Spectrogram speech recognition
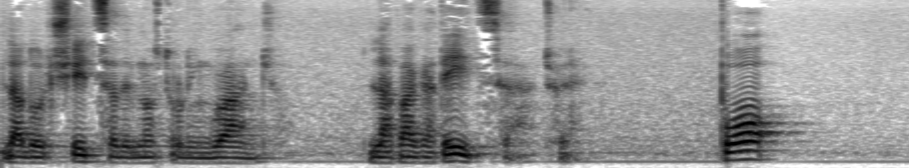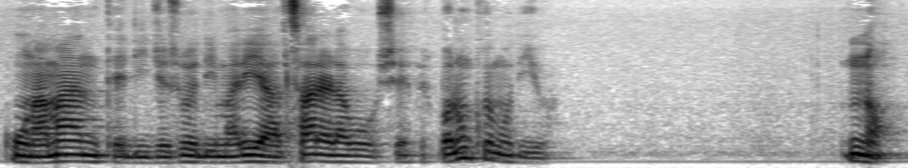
la dolcezza del nostro linguaggio, la pacatezza, cioè può un amante di Gesù e di Maria alzare la voce per qualunque motivo? No,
